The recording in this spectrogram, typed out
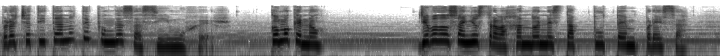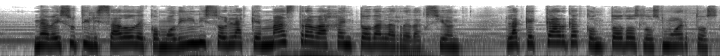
Pero chatita, no te pongas así, mujer. ¿Cómo que no? Llevo dos años trabajando en esta puta empresa. Me habéis utilizado de comodín y soy la que más trabaja en toda la redacción, la que carga con todos los muertos,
